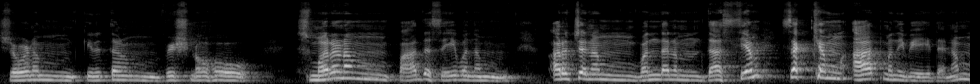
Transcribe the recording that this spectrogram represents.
श्रवणं कीर्तनं विष्णोः स्मरणं पादसेवनं अर्चनं वंदनं दास्यं सख्यम आत्मनिवेदनम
